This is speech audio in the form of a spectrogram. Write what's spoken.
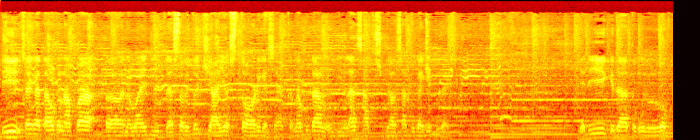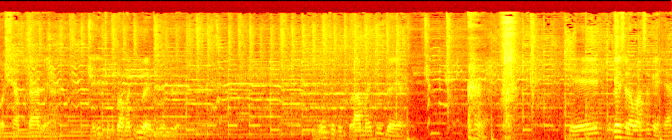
jadi saya nggak tahu kenapa uh, namanya di Play Store itu Ciayo Story guys ya. Karena bukan Dilan 191 kayak gitu guys. Jadi kita tunggu dulu persiapkan ya. Jadi cukup lama juga ya menunggu ya. Ini cukup lama juga ya. Oke oke sudah masuk guys ya.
